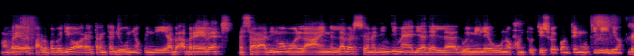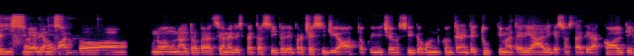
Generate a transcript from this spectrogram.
a breve parlo proprio di ora, il 30 giugno, quindi a, breve sarà di nuovo online la versione di Indie Media del 2001 con tutti i suoi contenuti video. Benissimo. Noi abbiamo benissimo. fatto uno, un'altra operazione rispetto al sito dei processi G8, quindi c'è un sito con, contenente tutti i materiali che sono stati raccolti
